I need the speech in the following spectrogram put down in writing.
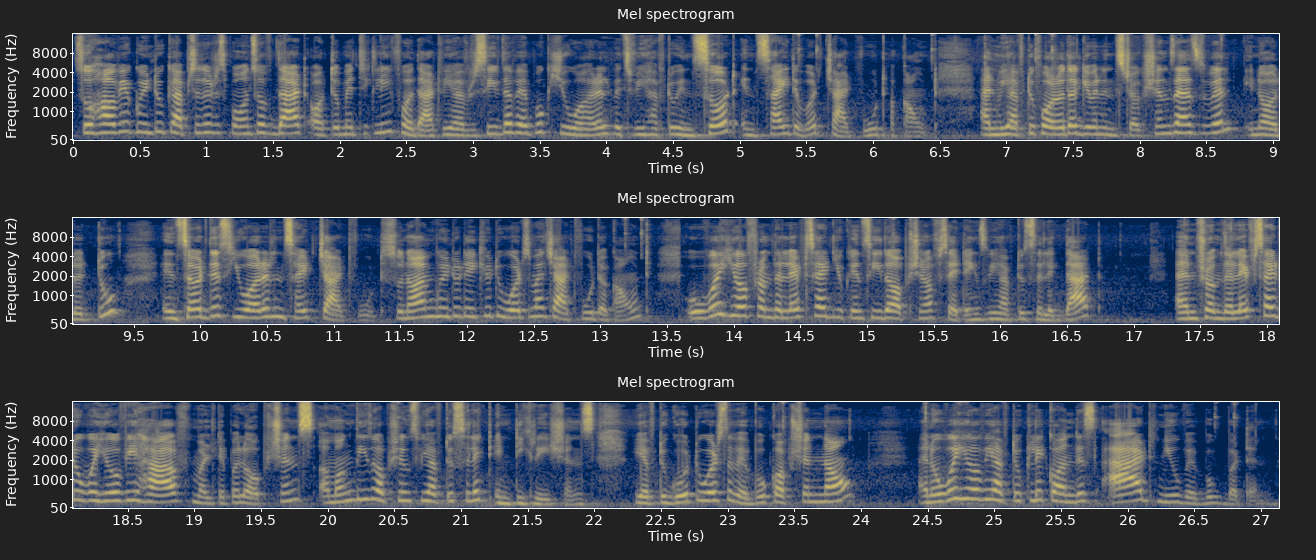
so how we are going to capture the response of that automatically? For that, we have received the webhook URL which we have to insert inside our Chatwoot account. And we have to follow the given instructions as well in order to insert this URL inside Chatwoot. So now I'm going to take you towards my Chatwoot account. Over here from the left side, you can see the option of settings. We have to select that. And from the left side over here, we have multiple options. Among these options, we have to select integrations. We have to go towards the webhook option now and over here, we have to click on this add new webhook button.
